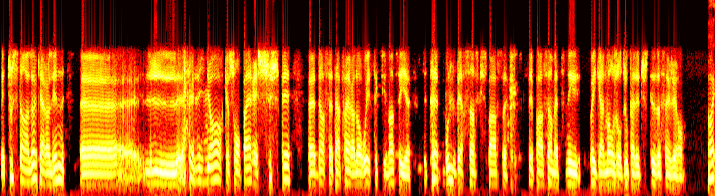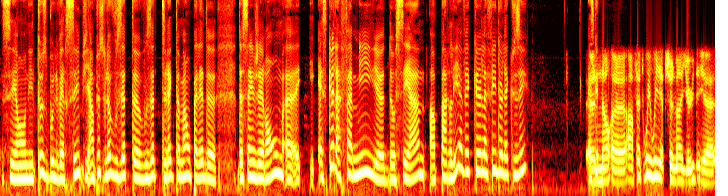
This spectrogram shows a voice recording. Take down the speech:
Mais tout ce temps-là, Caroline, euh, elle ignore que son père est suspect euh, dans cette affaire. Alors oui, effectivement, c'est, euh, très bouleversant ce qui se passe, ce qui s'est passé en matinée, également aujourd'hui au Palais de justice de Saint-Jérôme. Ouais, c'est on est tous bouleversés. Puis en plus là, vous êtes vous êtes directement au palais de, Saint-Jérôme. Euh, est-ce que la famille d'Océane a parlé avec la fille de l'accusé? Euh, non, euh, en fait, oui, oui, absolument. Il y a eu des, euh,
